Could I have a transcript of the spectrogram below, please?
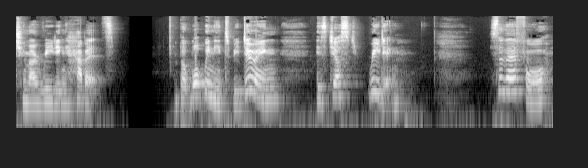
to my reading habits. But what we need to be doing is just reading. So, therefore,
